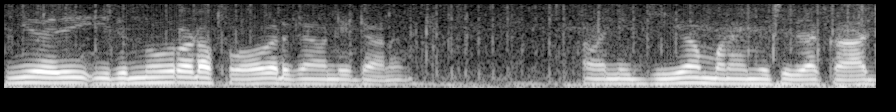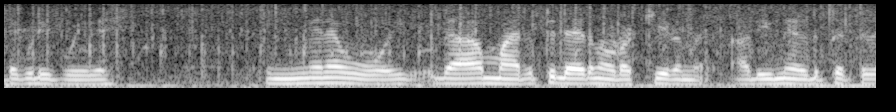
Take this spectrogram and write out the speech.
ഈ ഒരു ഇരുന്നൂറോടെ ഫ്രോഗ് എടുക്കാൻ വേണ്ടിയിട്ടാണ് അവന് ജീവൻ പണയം വെച്ചത് ആ കാട്ടിൽ കൂടി പോയത്. ഇങ്ങനെ പോയി. ഇത് ആ മരത്തിലായിരുന്നു ഉടക്കിയിരുന്നത്. അതിൽ നിന്ന് എടുത്തിട്ട്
